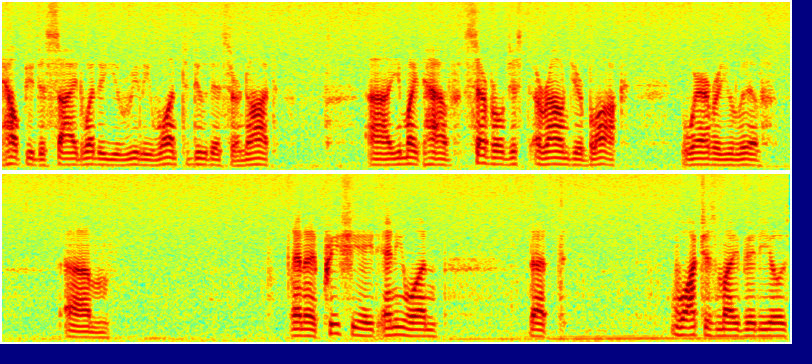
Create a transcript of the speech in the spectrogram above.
help you decide whether you really want to do this or not. Uh, you might have several just around your block, wherever you live. Um, and I appreciate anyone that watches my videos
